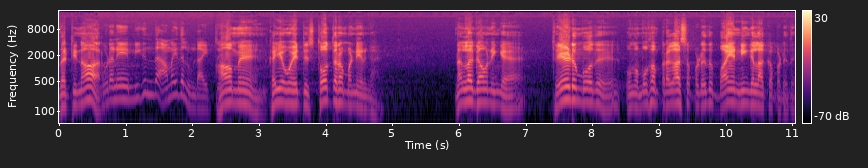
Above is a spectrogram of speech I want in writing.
அதட்டினார். உடனே மிகுந்த அமைதல் உண்டாயிற்று. ஆமென். கையை உயர்த்தி ஸ்தோத்திரம் பண்ணிருங்க. நல்லா கவனிங்க. தேடும்போது உங்க முகம் பிரகாசப்படுது பயம் நீங்களாக்கப்படுது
